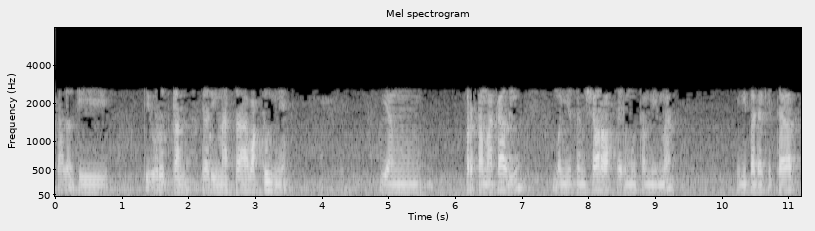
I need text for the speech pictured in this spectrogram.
kalau di diurutkan dari masa waktunya yang pertama kali menyusun syarah dari mutamimah ini pada kitab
